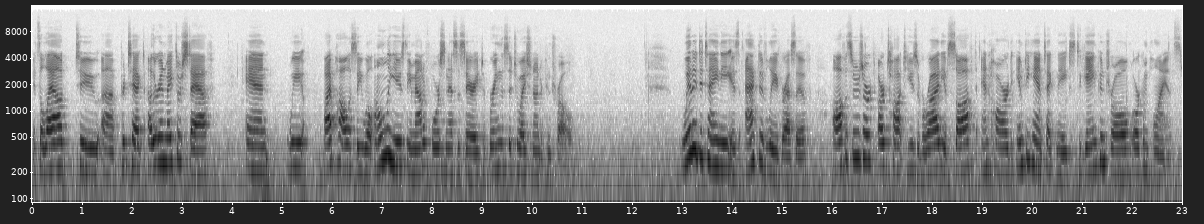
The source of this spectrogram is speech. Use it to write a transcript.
It's allowed to uh, protect other inmates or staff, and we, by policy, will only use the amount of force necessary to bring the situation under control. When a detainee is actively aggressive, officers are, are taught to use a variety of soft and hard empty hand techniques to gain control or compliance.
